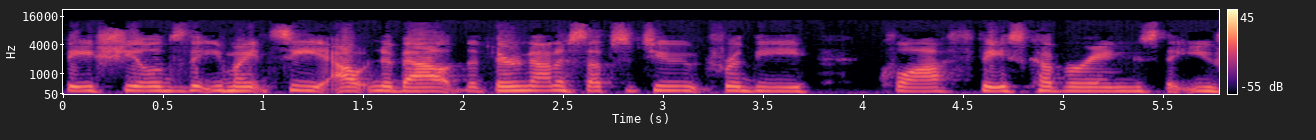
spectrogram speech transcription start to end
face shields that you might see out and about that they're not a substitute for the cloth face coverings that you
